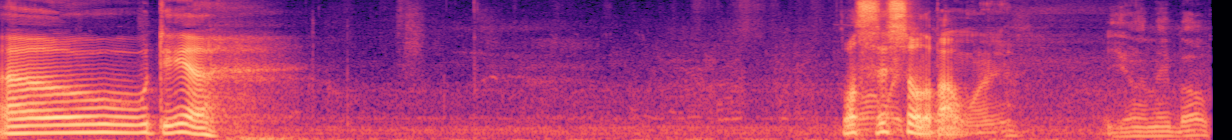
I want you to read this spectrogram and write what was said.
Oh dear. What's this all about? Me both.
